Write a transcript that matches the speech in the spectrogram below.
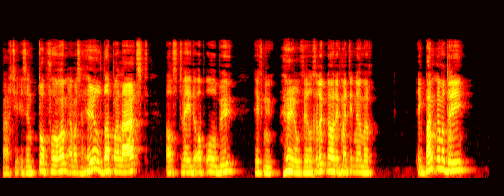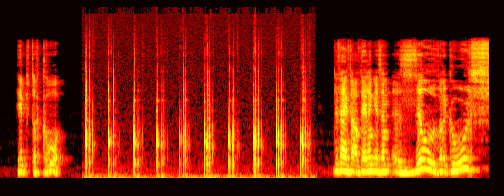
Paardje is in topvorm en was heel dapper laatst. Als tweede op Obu. Heeft nu heel veel geluk nodig met dit nummer. Ik bank nummer 3. Hipster Kroon. De vijfde afdeling is een zilveren koers.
